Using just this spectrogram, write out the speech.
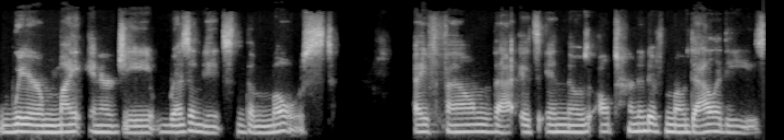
where my energy resonates the most, I found that it's in those alternative modalities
